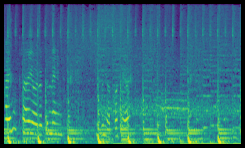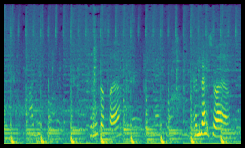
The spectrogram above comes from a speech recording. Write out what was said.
타임 트라이얼을 끝낸 기분이 어떠세요? 아주 좋아요. 재밌었어요? 네, 맨날 좋아. 맨날 좋아요.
